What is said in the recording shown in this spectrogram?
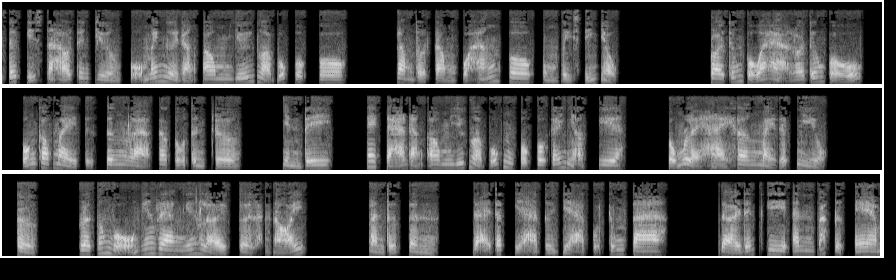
tới kỹ xảo trên giường của mấy người đàn ông dưới ngòi bút của cô, lòng tự trọng của hắn vô cùng bị sỉ nhục. Lôi tướng vũ à, lôi tướng vũ, cũng công mày tự xưng là cao thủ tình trường, nhìn đi, ngay cả đàn ông dưới ngòi bút của cô gái nhỏ kia cũng lợi hại hơn mày rất nhiều. Ừ, lời tướng vũ nghiến răng nghiến lợi cười lạnh nói, lành tử tình, đại tác giả tự giả của chúng ta, đợi đến khi anh bắt được em,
